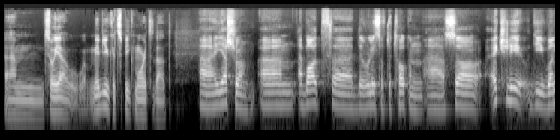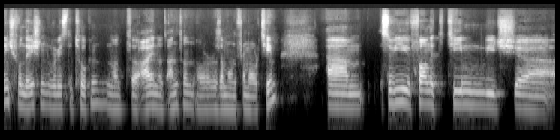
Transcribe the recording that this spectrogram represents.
Um, so yeah, maybe you could speak more to that. Uh, yeah, sure. Um, about uh, the release of the token. Uh, so actually, the One Inch Foundation released the token, not uh, I, not Anton or someone from our team. Um, so we founded a team which uh,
